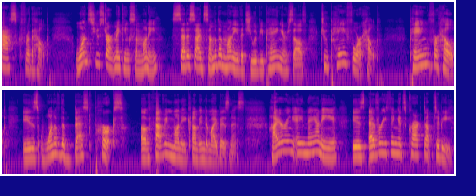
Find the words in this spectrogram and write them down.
Ask for the help. Once you start making some money, set aside some of the money that you would be paying yourself to pay for help. Paying for help is one of the best perks of having money come into my business. Hiring a nanny is everything it's cracked up to be.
